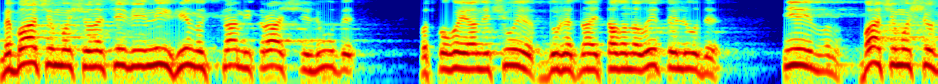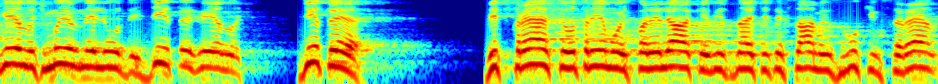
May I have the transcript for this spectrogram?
Ми бачимо, що на цій війні гинуть самі кращі люди, от кого я не чую, дуже навіть талановиті люди. І бачимо, що гинуть мирні люди, діти гинуть, діти від стресу отримують переляки від навіть тих самих звуків сирен.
